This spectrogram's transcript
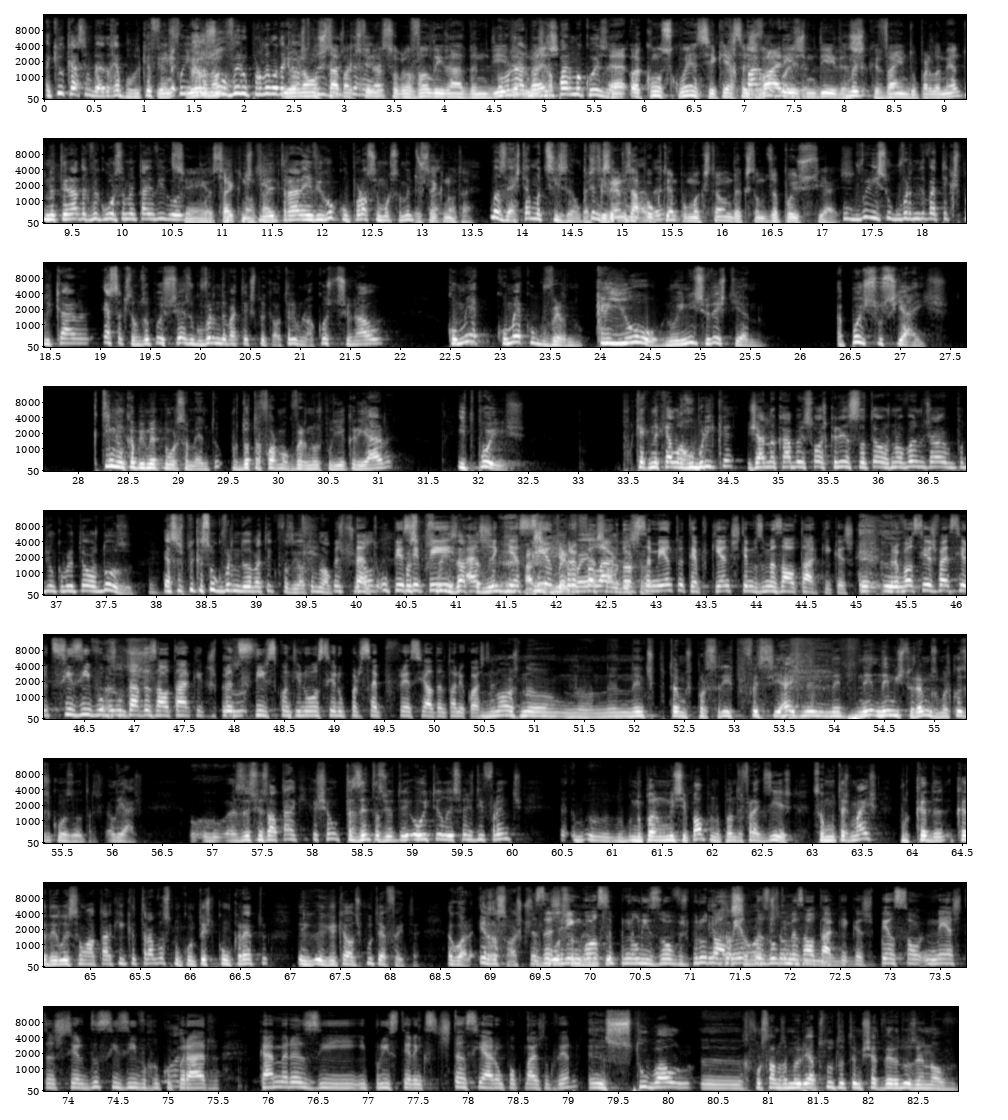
Aquilo que a Assembleia da República fez eu, foi eu resolver não, o problema daquelas Eu não estava a questionar sobre a validade da medida, Bernardo, mas, mas repare uma coisa. A, a consequência que essas várias medidas que vêm do Parlamento... Não tem nada a ver com o orçamento está em vigor. Sim, eu sei que não tem. entrar em vigor com o próximo orçamento Eu sei que não tem. Mas esta é uma decisão que mas tem que ser tivemos há pouco tempo uma questão da questão dos apoios sociais. O, isso o Governo ainda vai ter que explicar, essa questão dos apoios sociais, o Governo ainda vai ter que explicar ao Tribunal Constitucional como é, como é que o governo criou, no início deste ano, apoios sociais que tinham cabimento no orçamento, porque de outra forma o governo não os podia criar, e depois porque é que naquela rubrica já não cabem só as crianças até aos 9 anos, já podiam caber até aos 12. Essa explicação o Governo ainda vai ter que fazer ao Tribunal Mas, portanto, o PCP acha que é cedo para é falar de orçamento, até porque antes temos umas autárquicas. É, para uh, vocês vai ser decisivo o resultado das autárquicas para decidir se continuam a ser o parceiro preferencial de António Costa? Nós não, não nem disputamos parcerias preferenciais, nem, nem, nem misturamos umas coisas com as outras. Aliás, as eleições autárquicas são 308 eleições diferentes no plano municipal, no plano das freguesias, são muitas mais, porque cada, cada eleição autárquica trava-se num contexto concreto em que aquela disputa é feita. Agora, em relação às questões Mas a geringonça penalizou-vos brutalmente nas últimas do... autárquicas. Pensam nestas ser decisivo recuperar Olha, câmaras e, e, por isso terem que se distanciar um pouco mais do governo? Em Setúbal, uh, reforçámos a maioria absoluta, temos sete vereadores em nove.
